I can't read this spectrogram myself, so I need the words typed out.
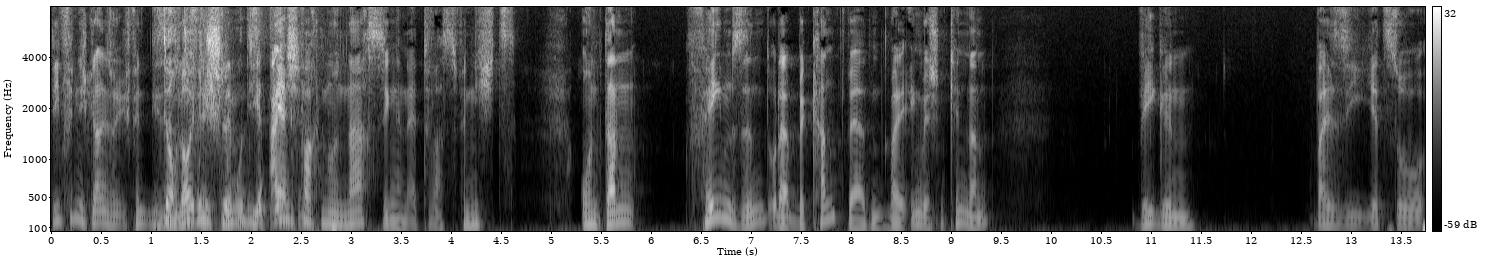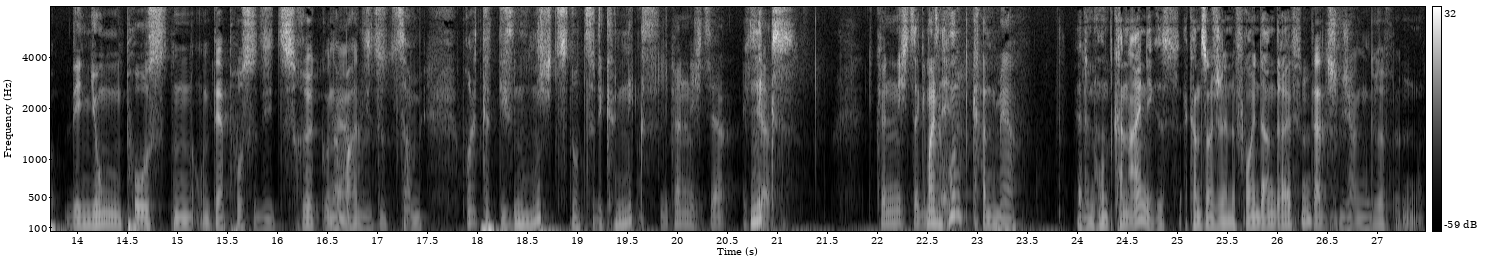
Die finde ich gar nicht so. Ich finde diese Doch, die Leute finde ich schlimm schlimm, und die Pärchen. einfach nur nachsingen etwas für nichts. Und dann Fame sind oder bekannt werden bei irgendwelchen Kindern wegen, weil sie jetzt so den Jungen posten und der postet die zurück und dann Ja. machen die so zusammen. Bruder, die sind Nichtsnutzer, die können nix. Die können nichts, ja. Ich Nix. Die können nichts. Da Mein Hund kann mehr. Ja, dein Hund kann einiges. Er kann zum Beispiel deine Freunde angreifen. Der hat dich nicht angegriffen.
